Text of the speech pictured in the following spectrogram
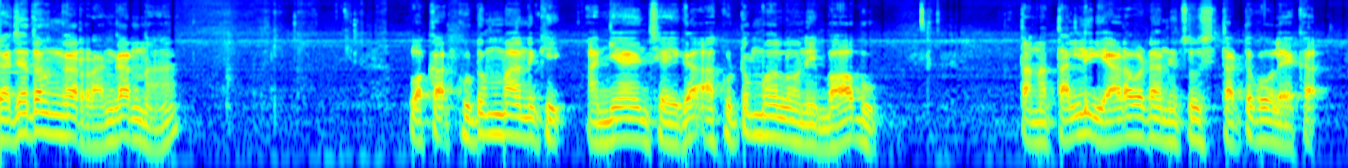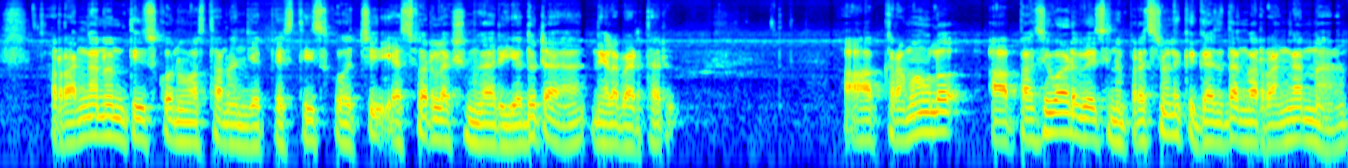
గజదొంగ రంగన్న ఒక కుటుంబానికి అన్యాయం చేయగా ఆ కుటుంబంలోని బాబు తన తల్లి ఏడవడాన్ని చూసి తట్టుకోలేక రంగన్నను తీసుకొని వస్తానని చెప్పేసి తీసుకువచ్చి ఈశ్వరలక్ష్మి గారి ఎదుట నిలబెడతారు. ఆ క్రమంలో ఆ పసివాడు వేసిన ప్రశ్నలకి గజదంగా రంగన్న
